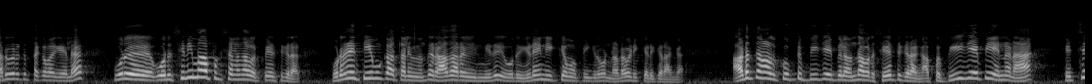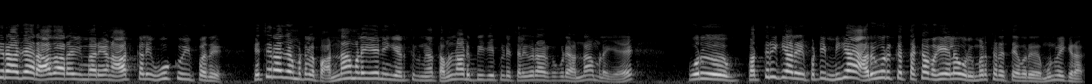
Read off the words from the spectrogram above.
அருவருக்கத்தக்க வகையில் ஒரு ஒரு சினிமா ஃபங்க்ஷனில் தான் அவர் பேசுகிறார். உடனே திமுக தலைமை வந்து ராதாரவியின் மீது ஒரு இடைநீக்கம் அப்படிங்கிற ஒரு நடவடிக்கை எடுக்கிறாங்க. அடுத்த நாள் கூப்பிட்டு பிஜேபியில் வந்து அவர் சேர்த்துக்கிறாங்க. அப்போ பிஜேபி என்னன்னா ஹெச் ராஜா ராதாரவி மாதிரியான ஆட்களை ஊக்குவிப்பது. ஹெச் ராஜா மட்டும் இல்லை இப்போ அண்ணாமலையே நீங்கள் எடுத்துக்கிட்டீங்கன்னா தமிழ்நாடு பிஜேபியுடைய தலைவராக இருக்கக்கூடிய அண்ணாமலையே ஒரு பத்திரிகையாளரை பற்றி மிக அருவருக்கத்தக்க வகையில் ஒரு விமர்சனத்தை அவர் முன்வைக்கிறார்.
